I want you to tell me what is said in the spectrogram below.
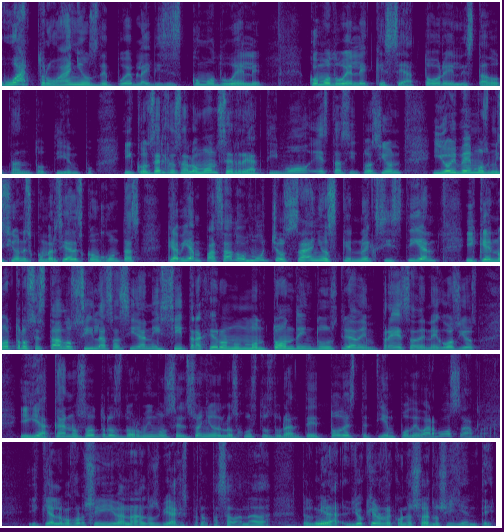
cuatro años de Puebla y dices, ¿cómo duele? ¿Cómo duele que se atore el Estado tanto tiempo? Y con Sergio Salomón se reactivó esta situación y hoy vemos misiones comerciales conjuntas que habían pasado muchos años que no existían y que en otros estados sí las hacían y sí trajeron un montón de industria, de empresa, de negocios y acá nosotros dormimos el sueño de los justos durante todo este tiempo de Barbosa. man. Y que a lo mejor sí iban a los viajes, pero no pasaba nada. Pero mira, yo quiero reconocer lo siguiente.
